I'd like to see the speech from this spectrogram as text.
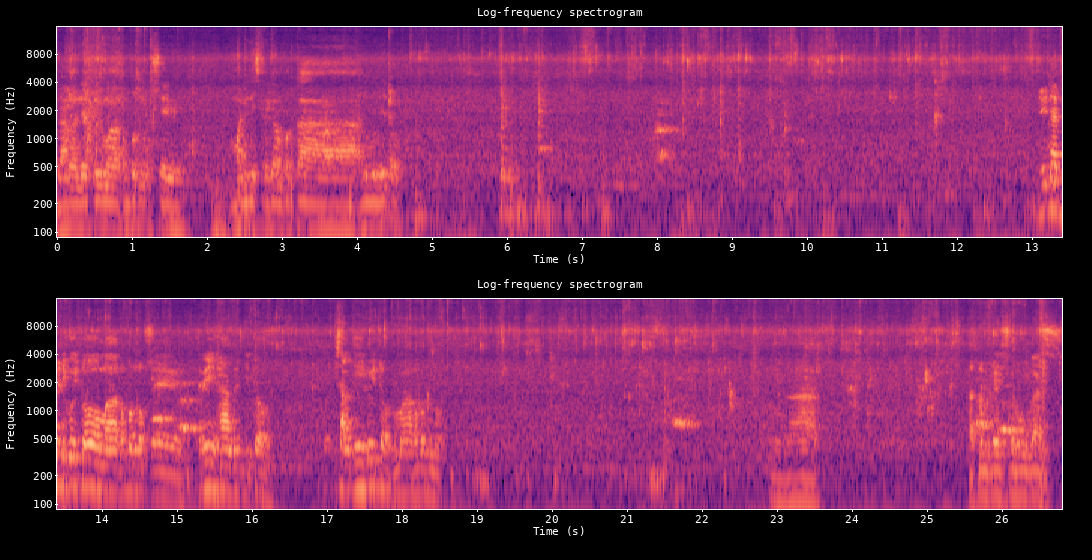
Kailangan nito yung mga kabunok kasi malinis talaga ang pagka ano mo nito. So yung nabili ko ito mga kabunok eh 300 ito. Isang kilo ito mga kabunok. At tatlong beses na hugas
